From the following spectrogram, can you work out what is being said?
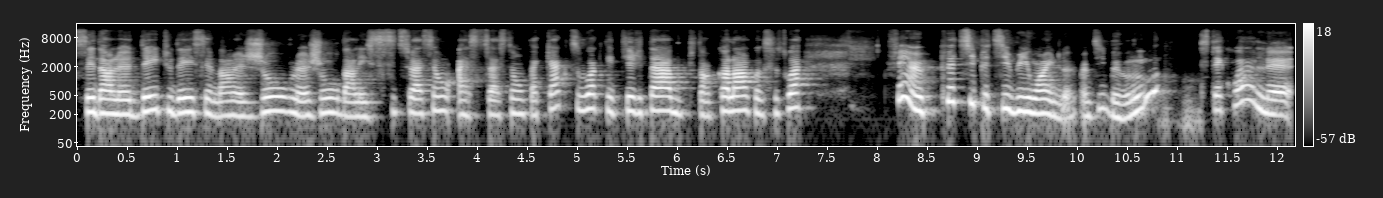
C'est dans le day-to-day, c'est dans le jour, le jour, dans les situations à situation. Fait que quand tu vois que tu es irritable ou que tu es en colère, quoi que ce soit, fais un petit, petit rewind, là. un petit c'était quoi le.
